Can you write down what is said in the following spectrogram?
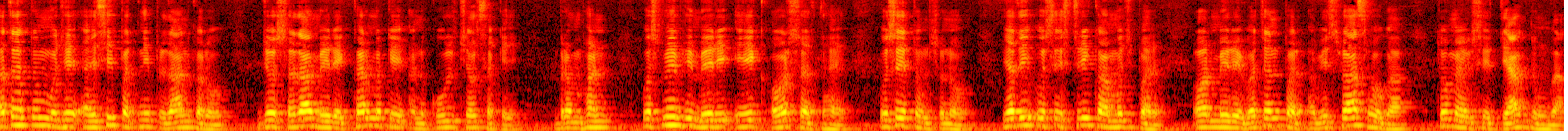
अतः तुम मुझे ऐसी पत्नी प्रदान करो, जो सदा मेरे कर्म के अनुकूल चल सके। ब्रह्मण उसमें भी मेरी एक और शर्त है, उसे तुम सुनो। यदि उस स्त्री का मुझ पर और मेरे वचन पर अविश्वास होगा तो मैं उसे त्याग दूँगा।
